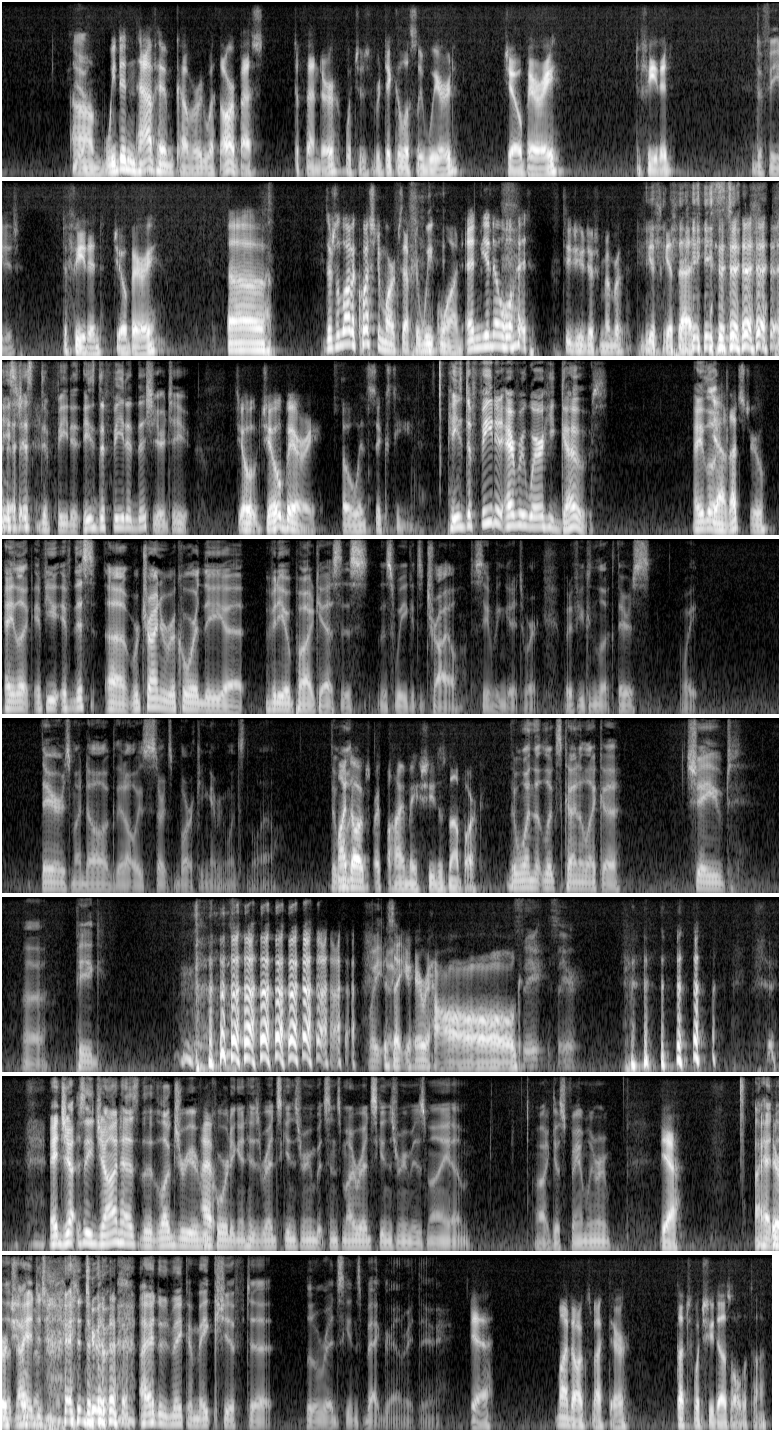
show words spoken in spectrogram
Yeah. Um, we didn't have him covered with our best defender, which is ridiculously weird. Joe Barry defeated Defeated. defeated Joe Barry. Uh, there's a lot of question marks after week one, and you know what? Did you just remember? Did you just get he's, that? he's just defeated. He's defeated this year too. Joe Joe Barry, 0 and 16. He's defeated everywhere he goes. Hey, look. yeah, that's true. Hey, look, if you if this uh we're trying to record the uh video podcast this this week. It's a trial to see if we can get it to work. But if you can look, there's wait. There's my dog that always starts barking every once in a while. The My one, dog's right behind me. She does not bark. the one that looks kind of like a shaved uh pig. Wait, Is I- that your hairy hog? See, see here. and John, see, John has the luxury of recording in his Redskins room, but since my Redskins room is my, um, I guess, family room, Yeah. I had to, I had to, I had to do, a, I had to make a makeshift uh, little Redskins background right there. Yeah. My dog's back there. That's what she does all the time.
